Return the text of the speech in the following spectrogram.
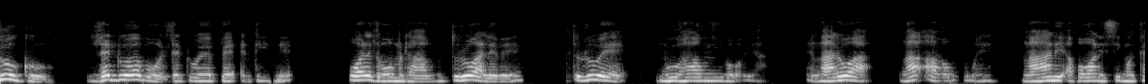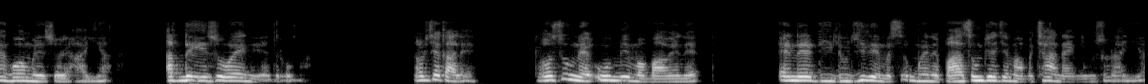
တို့ကိုလက်တွဲပေါ်လက်တွဲပဲအတိနဲ့ဟိုကလည်းသဘောမထားဘူးသူတို့ကလည်းပဲသူတို့ရဲ့မူဟောင်းကြီးပေါ့ဗျာငါတို့ကငါအောင်ပဲငါကနေအပေါ်ကနေစီမံခန့်ခွဲမယ်ဆိုတဲ့ဟာကြီးကအသေးဆွဲနေတယ်သူတို့မှာနောက်တစ်ချက်ကလည်းဒေါ်စုနဲ့ဥမြင့်မပါဘဲနဲ့ NLD လူကြီးတွေမစုံမဲနဲ့ဘာဆုံးဖြတ်ချက်မှမချနိုင်ဘူးဆိုတာကြီးက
